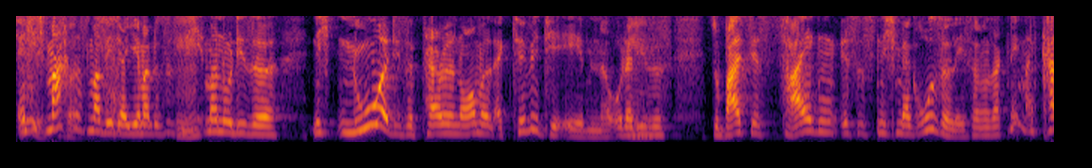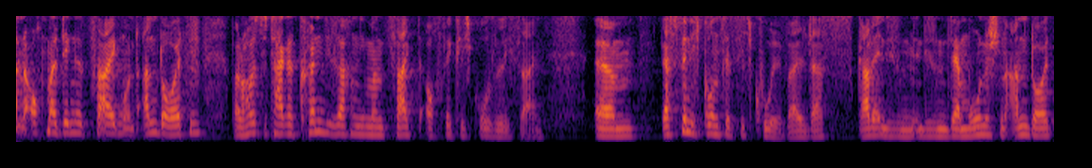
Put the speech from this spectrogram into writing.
Endlich macht das mal wieder jemand. Es ist nicht immer nur diese, nicht nur diese Paranormal Activity-Ebene oder dieses, sobald wir es zeigen, ist es nicht mehr gruselig, sondern man sagt, nee, man kann auch mal Dinge zeigen und andeuten, weil heutzutage können die Sachen, die man zeigt, auch wirklich gruselig sein. Ähm, das finde ich grundsätzlich cool, weil das gerade in diesem, in diesem dämonischen Andeut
